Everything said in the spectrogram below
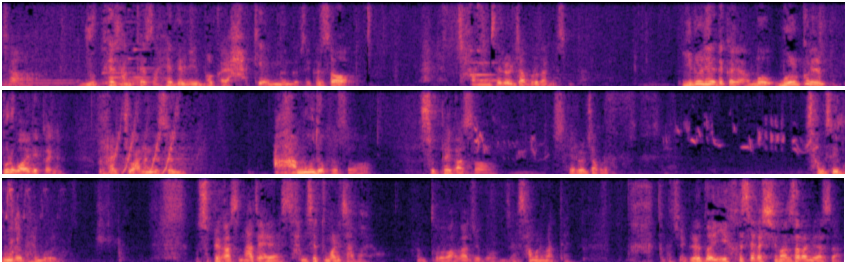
자, 유폐 상태에서 해드릴 일이 뭘까요? 할 게 없는 거죠. 그래서 참새를 잡으러 다녔습니다. 일을 해야 될거 아니야. 뭐, 먹을거리를 물어봐야 될거 아니야. 할줄 아는 것은 아무도 없었어. 숲에 가서 새를 잡으러 다녔어. 삼세구이라도 해먹어요. 숲에 가서 낮에 삼세 두 마리 잡아요. 그럼 돌아와가지고 이제 사모님한테 탁 그렇죠. 그래도 이 허세가 심한 사람이라서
